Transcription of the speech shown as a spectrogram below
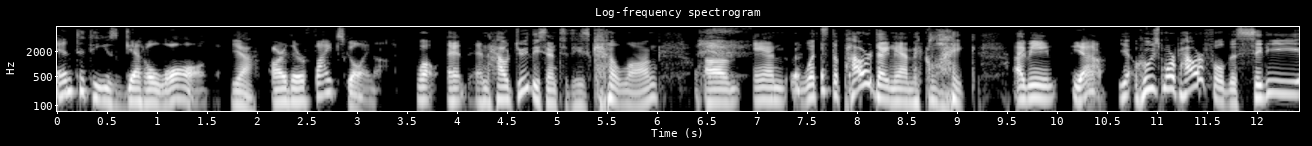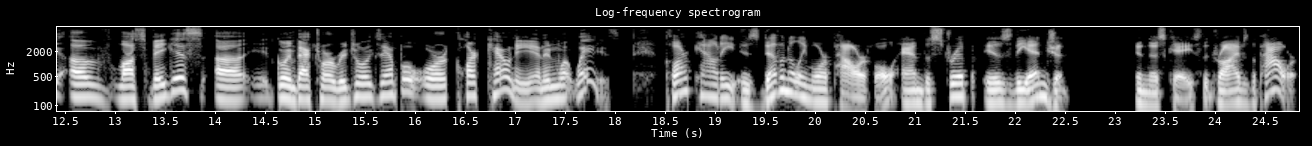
entities get along? Yeah. Are there fights going on? Well, and and how do these entities get along? Um, and what's the power dynamic like? I mean, yeah, yeah. Who's more powerful, the city of Las Vegas, uh, going back to our original example, or Clark County, and in what ways? Clark County is definitely more powerful, and the Strip is the engine in this case that drives the power.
